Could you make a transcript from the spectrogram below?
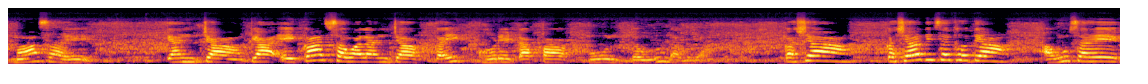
मासाहेब? त्यांच्या त्या एका सवालांच्या कैक घोडे टापा होऊन दौडू लागल्या. कशा कशा दिसत होत्या? आऊसाहेब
